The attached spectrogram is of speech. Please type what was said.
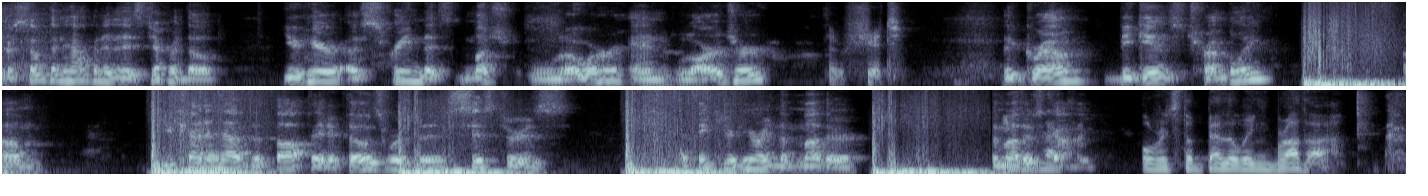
there's something happening that's different though. You hear a scream that's much lower and larger. Oh shit. The ground begins trembling. Um, you kind of have the thought that if those were the sisters, I think you're hearing the mother. The mother's that- coming. Or it's the bellowing brother.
